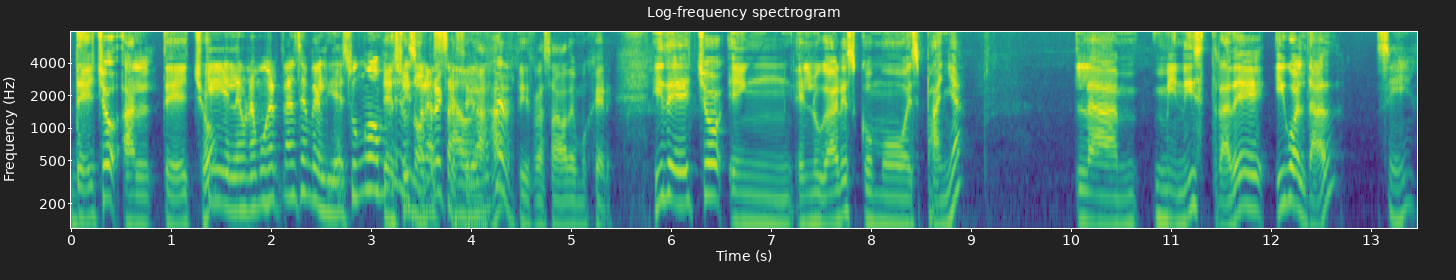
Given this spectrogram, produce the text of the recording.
De hecho, al, de hecho. una mujer trans en realidad es un hombre, disfrazado, de mujer. disfrazado de mujer. Y de hecho, en, lugares como España, la ministra de Igualdad. Sí.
